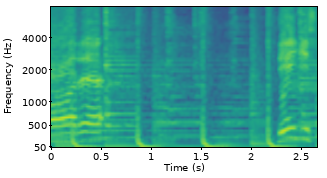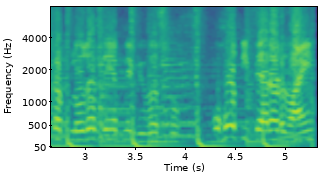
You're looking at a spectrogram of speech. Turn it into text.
और दें जी इसका क्लोजअप दें अपने व्यूवर्स को। बहुत ही प्यारा डिवाइन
